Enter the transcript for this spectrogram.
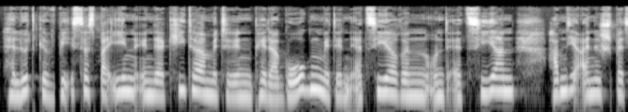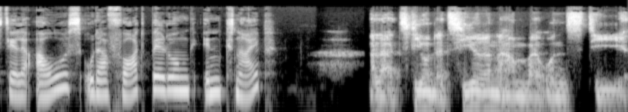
Herr Lüttke, wie ist das bei Ihnen in der Kita mit den Pädagogen, mit den Erzieherinnen und Erziehern? Haben die eine spezielle Aus- oder Fortbildung in Kneipp? Alle Erzieher und Erzieherinnen haben bei uns die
